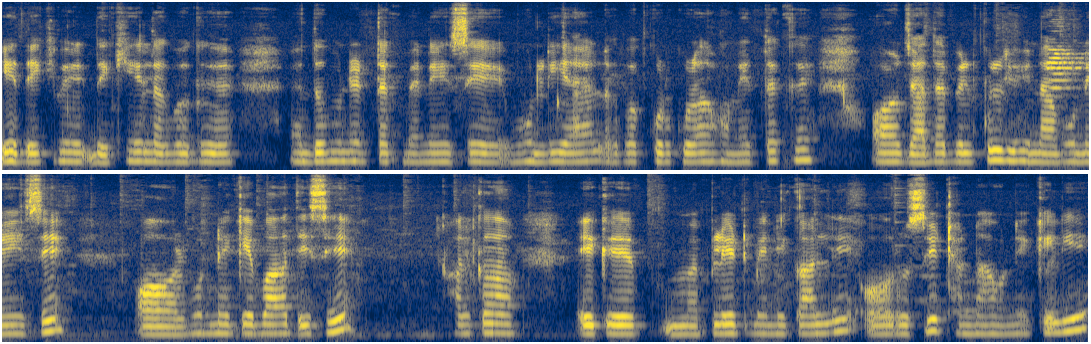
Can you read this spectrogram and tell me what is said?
ये देखिए देखिए, लगभग दो मिनट तक मैंने इसे भून लिया है लगभग कुरकुरा होने तक, और ज़्यादा बिल्कुल भी ना भुने इसे। और भुनने के बाद इसे हल्का एक प्लेट में निकाल लें और उसे ठंडा होने के लिए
